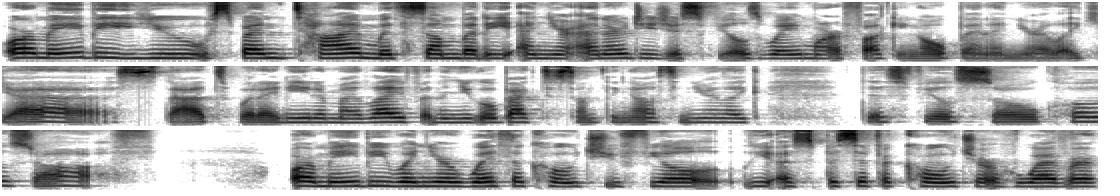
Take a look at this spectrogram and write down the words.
or maybe you spend time with somebody and your energy just feels way more fucking open and you're like, yes, that's what I need in my life. And then you go back to something else and you're like, this feels so closed off. Or maybe when you're with a coach, you feel a specific coach or whoever,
